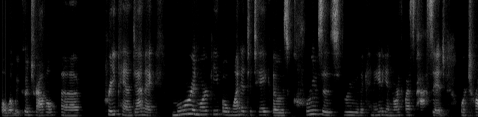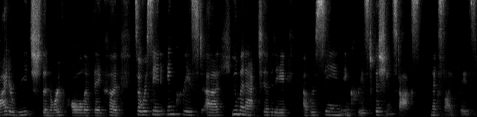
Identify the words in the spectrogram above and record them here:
when we could travel uh, pre-pandemic, more and more people wanted to take those cruises through the Canadian Northwest Passage or try to reach the North Pole if they could. So we're seeing increased uh, human activity. Uh, we're seeing increased fishing stocks. Next slide, please.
